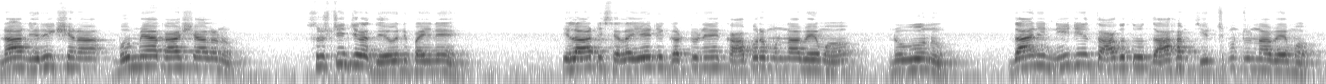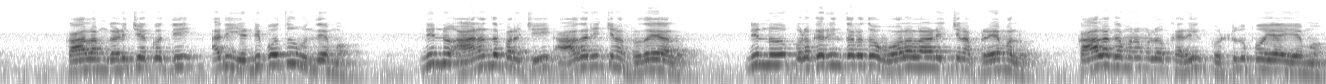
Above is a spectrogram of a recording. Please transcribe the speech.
నా నిరీక్షణ భూమ్యాకాశాలను సృష్టించిన దేవునిపైనే ఇలాంటి సెలయేటి గట్టునే కాపురమున్నావేమో నువ్వును. దాని నీటిని తాగుతూ దాహం తీర్చుకుంటున్నావేమో. కాలం గడిచే కొద్దీ అది ఎండిపోతూ ఉందేమో. నిన్ను ఆనందపరిచి ఆదరించిన హృదయాలు నిన్ను పులకరింతలతో ఓలలాడించిన ప్రేమలు కాలగమనంలో కరిగి కొట్టుకుపోయాయేమో.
